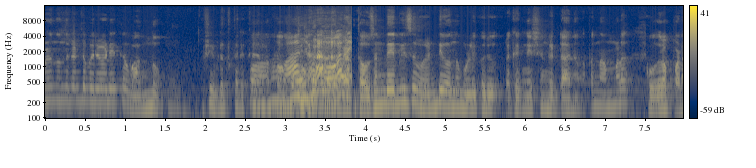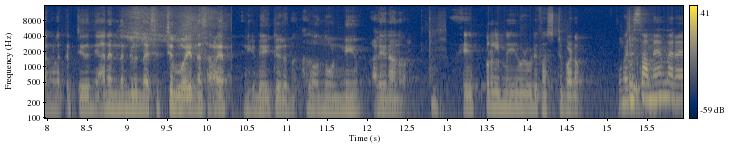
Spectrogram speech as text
ഇവിടെ നിന്ന് രണ്ട് പരിപാടിയൊക്കെ വന്നു. പക്ഷെ ഇവിടുത്തെ തിരക്ക് വാ, തൗസൻഡ് ബേബീസ് വേണ്ടി വന്ന് പുള്ളിക്കൊരു റെക്കഗ്നേഷൻ കിട്ടാനും. അപ്പം നമ്മൾ കുതിര പടങ്ങളൊക്കെ ചെയ്ത് ഞാൻ എന്തെങ്കിലും നശിച്ചു പോയിരുന്ന സമയത്ത് എനിക്ക് ഡേറ്റ് വരുന്നു. അതൊന്ന് ഉണ്ണിയും അളിയനാന്ന് പറഞ്ഞു. ഏപ്രിൽ മെയ്യോടുകൂടി ഫസ്റ്റ് പടം. ഒരു സമയം വരെ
